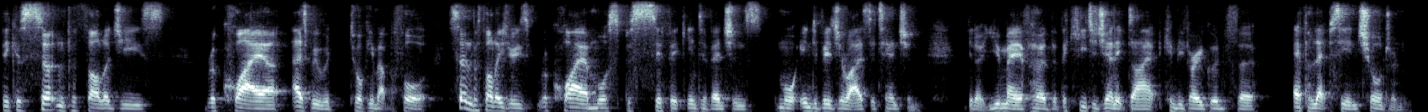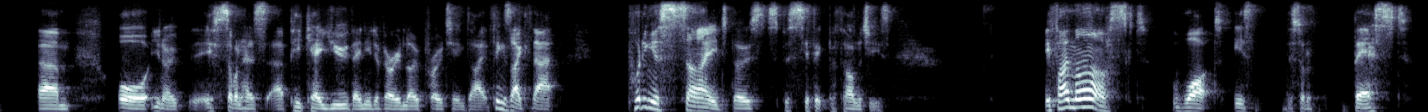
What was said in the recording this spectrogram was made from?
because certain pathologies require, as we were talking about before, certain pathologies require more specific interventions, more individualized attention you know, you may have heard that the ketogenic diet can be very good for epilepsy in children. Um, or, you know, if someone has PKU, they need a very low protein diet, things like that. Putting aside those specific pathologies, if I'm asked what is the sort of best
